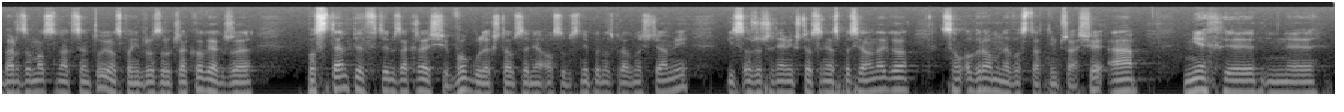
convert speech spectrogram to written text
bardzo mocno akcentując Pani profesor Krakowiak, że postępy w tym zakresie w ogóle kształcenia osób z niepełnosprawnościami i z orzeczeniami kształcenia specjalnego są ogromne w ostatnim czasie, a niech y, y,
